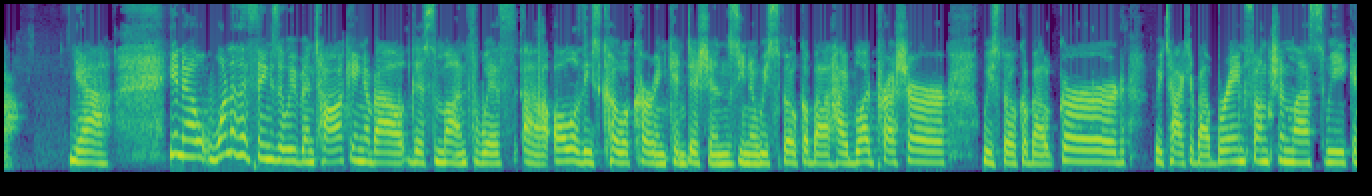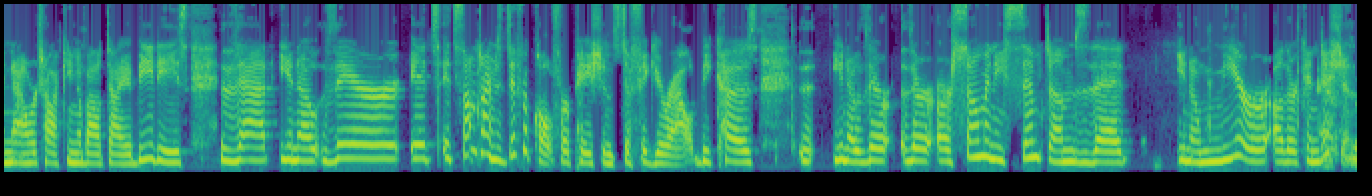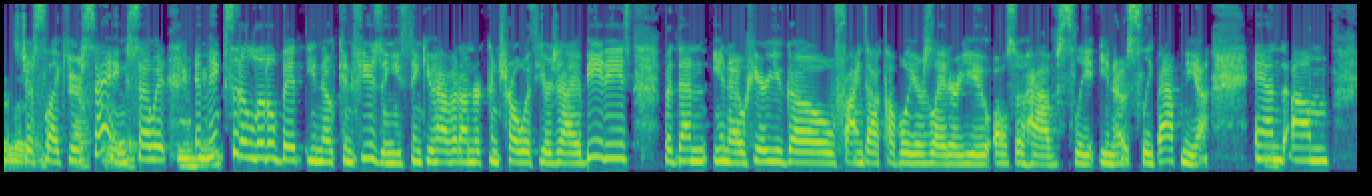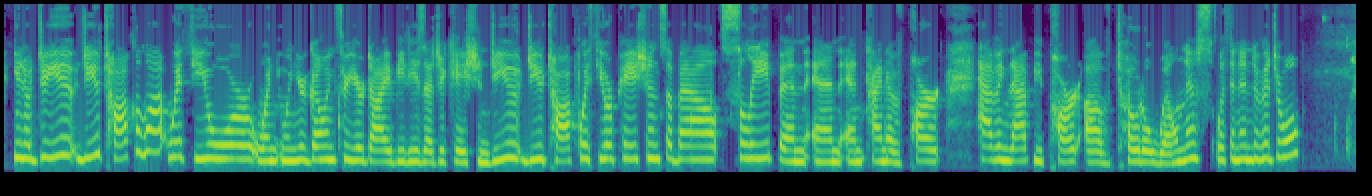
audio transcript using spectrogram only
Yeah. You know, one of the things that we've been talking about this month with uh, all of these co occurring conditions, you know, we spoke about high blood pressure, we spoke about GERD, we talked about brain function last week, and now we're talking about diabetes. That, you know, there, it's, it's sometimes difficult for patients to figure out because, you know, there, there are so many symptoms that you know mirror other conditions Absolutely. just like you're Absolutely. saying so it mm-hmm. it makes it a little bit you know confusing you think you have it under control with your diabetes but then you know here you go finds out a couple years later you also have sleep you know sleep apnea and mm-hmm. um you know do you do you talk a lot with your when when you're going through your diabetes education do you do you talk with your patients about sleep and and and kind of part having that be part of total wellness with an individual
